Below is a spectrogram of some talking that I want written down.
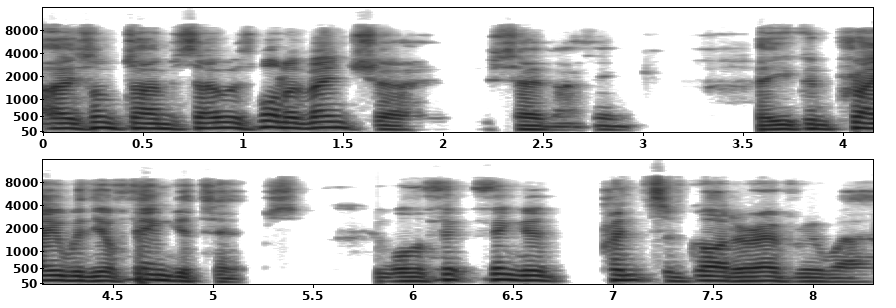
I sometimes so oh, as Bonaventure said, I think you can pray with your fingertips. Well, the f- fingerprints of God are everywhere,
